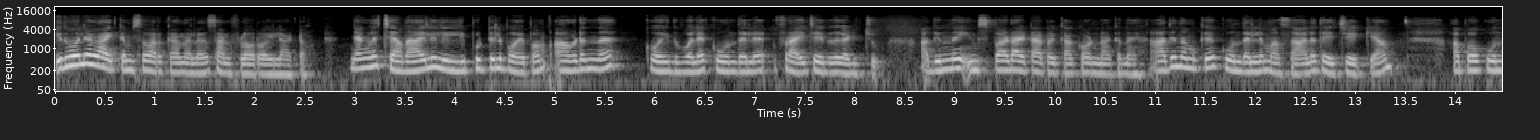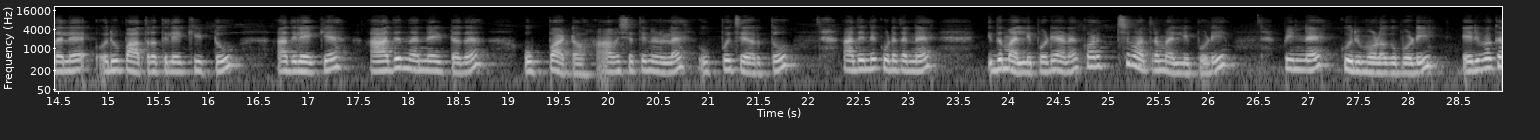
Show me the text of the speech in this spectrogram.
ഇതുപോലെയുള്ള ഐറ്റംസ് വറുക്കാൻ നല്ലത് സൺഫ്ലവർ ഓയിലാട്ടോ ഞങ്ങൾ ചെറായിൽ ലില്ലിപ്പുട്ടിൽ പോയപ്പം അവിടെ നിന്ന് ഇതുപോലെ കൂന്തൽ ഫ്രൈ ചെയ്തത് കഴിച്ചു അതിൽ നിന്ന് ഇൻസ്പയർഡ് ആയിട്ടാട്ടോ ഇക്കാക്ക ഉണ്ടാക്കുന്നത് ആദ്യം നമുക്ക് കൂന്തലിൽ മസാല തേച്ച് വയ്ക്കാം അപ്പോൾ കൂന്തൽ ഒരു പാത്രത്തിലേക്ക് ഇട്ടു. അതിലേക്ക് ആദ്യം തന്നെ ഇട്ടത് ഉപ്പാട്ടോ. ആവശ്യത്തിനുള്ള ഉപ്പ് ചേർത്തു. അതിന്റെ കൂടെ തന്നെ ഇത് മല്ലിപ്പൊടിയാണ്. കുറച്ച് മാത്രം മല്ലിപ്പൊടി. പിന്നെ കുരുമുളക് പൊടി. എരിവൊക്കെ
